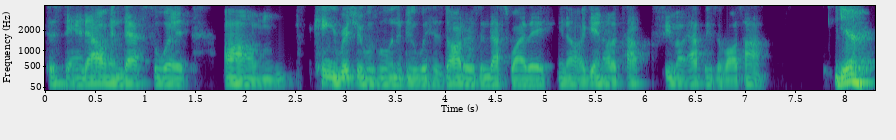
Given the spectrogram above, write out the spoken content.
to stand out. And that's what um, King Richard was willing to do with his daughters, and that's why they, you know, again, are the top female athletes of all time. Yeah,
